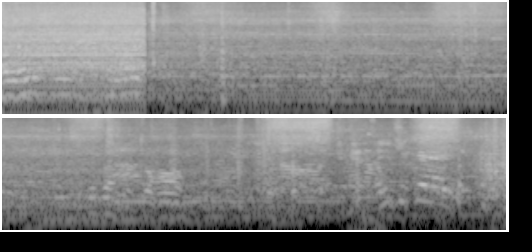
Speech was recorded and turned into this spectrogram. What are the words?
rozhodčí V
